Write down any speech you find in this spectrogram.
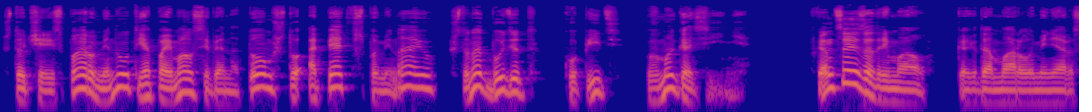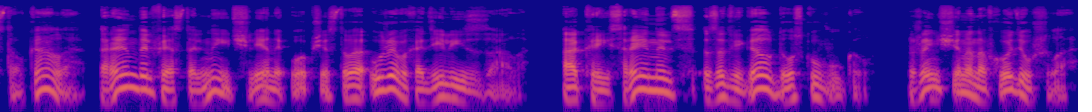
что через пару минут я поймал себя на том, что опять вспоминаю, что надо будет купить в магазине. В конце я задремал. Когда Марла меня растолкала, Рэндольф и остальные члены общества уже выходили из зала, а Крис Рейнольдс задвигал доску в угол. Женщина на входе ушла.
